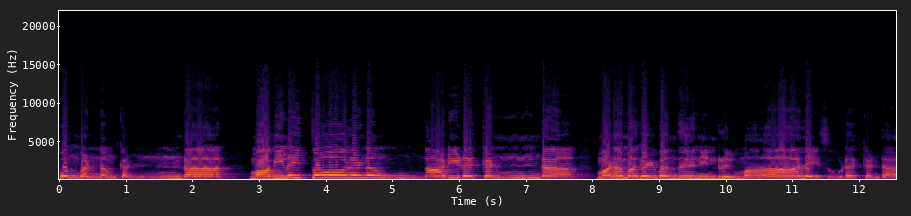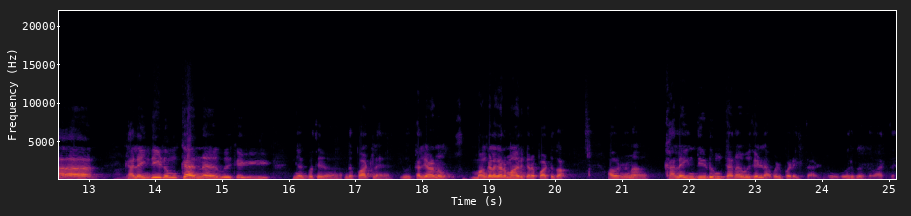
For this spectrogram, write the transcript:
பொன் வண்ணம் கண்டான். மாவிலை தோரணம் நாடிட கண்டான் மணமகள் வந்து நின்று மாலை சூட கண்டான் கலைந்திடும் கனவுகள். நீங்கள் பார்த்தீங்கன்னா அந்த பாட்டில் ஒரு கல்யாணம் மங்களகரமாக இருக்கிற பாட்டு தான் அவர் என்னன்னா கலைந்திடும் கனவுகள் அவள் படைத்தாள்னு வருது அந்த வார்த்தை.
